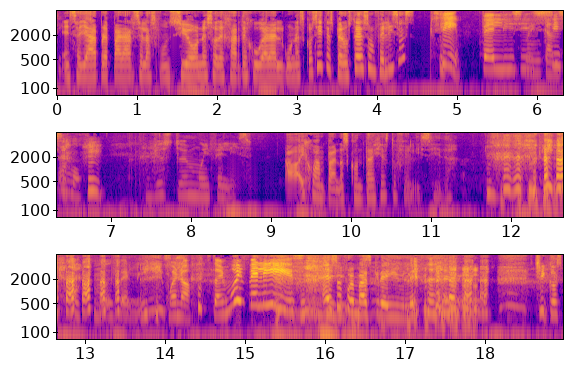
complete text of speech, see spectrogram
ensayar, prepararse las funciones o dejar de jugar algunas cositas. ¿Pero ustedes son felices? Sí, felicísimo. yo estoy muy feliz Ay, Juanpa, nos contagias tu felicidad. muy feliz. Bueno, estoy muy feliz. Eso fue más creíble. Chicos,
